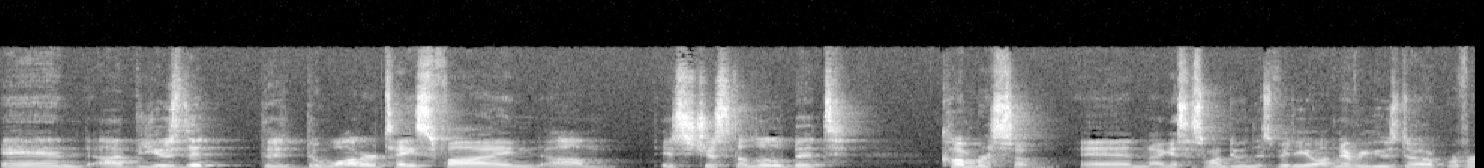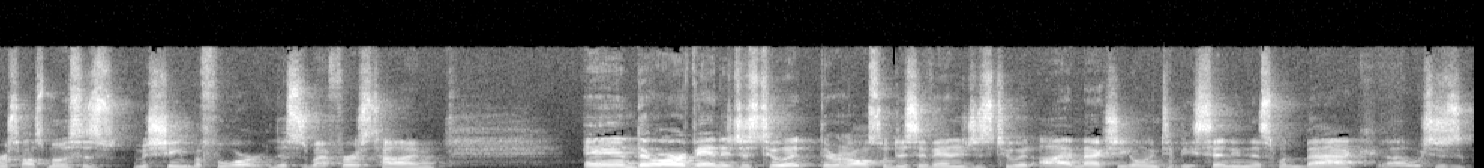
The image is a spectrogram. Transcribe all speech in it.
and I've used it the, the water tastes fine. Um, it's just a little bit cumbersome. And I guess that's why I'm doing this video. I've never used a reverse osmosis machine before. This is my first time. And there are advantages to it. There are also disadvantages to it. I'm actually going to be sending this one back, uh, which is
